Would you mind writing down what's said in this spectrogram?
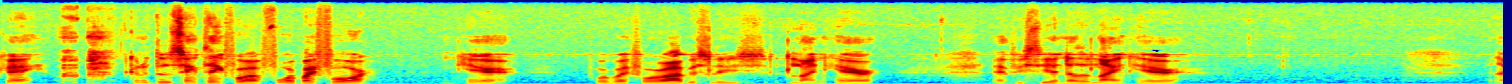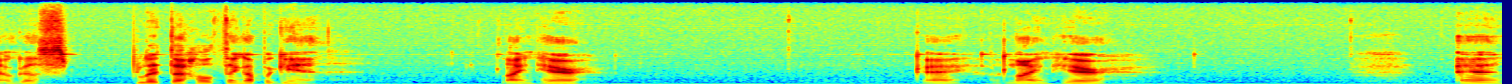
Okay? going to do the same thing for our four by four in here. Four by four obviously is line here. And if you see another line here, and going to split the whole thing up again. Line here. Okay a line here. And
